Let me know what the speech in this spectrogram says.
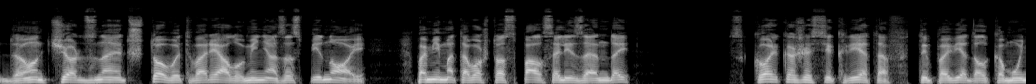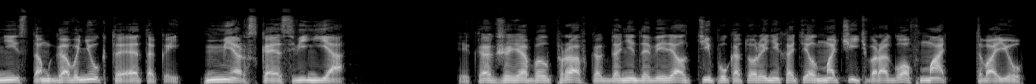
«Да он черт знает что вытворял у меня за спиной, помимо того, что спал с Элизендой. Сколько же секретов ты поведал коммунистам, говнюк ты этакой, мерзкая свинья!» И как же я был прав, когда не доверял типу, который не хотел мочить врагов, мать твою!»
